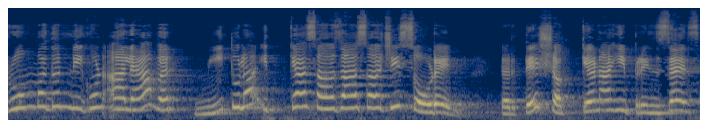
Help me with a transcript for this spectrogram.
रूम मधून निघून आल्यावर मी तुला इतक्या सहजासहजी सोडेन तर ते शक्य नाही प्रिन्सेस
